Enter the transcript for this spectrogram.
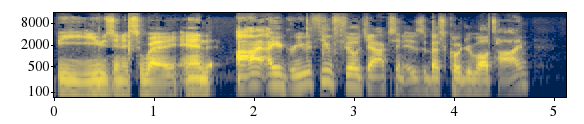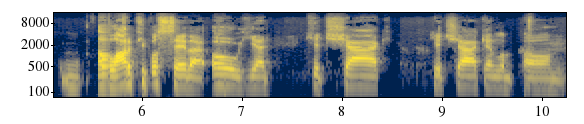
be used in its way. And I, I agree with you. Phil Jackson is the best coach of all time. A lot of people say that. Oh, he had he had Shaq, he had Shaq and um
